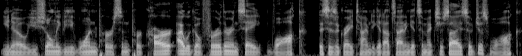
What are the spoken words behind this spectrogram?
you know, you should only be one person per cart. I would go further and say walk. This is a great time to get outside and get some exercise. So just walk.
